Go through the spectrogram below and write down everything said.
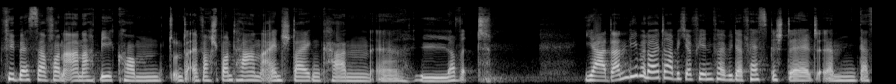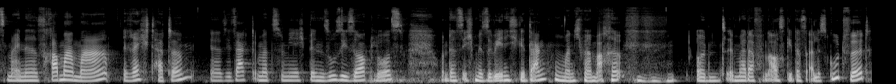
viel besser von A nach B kommt und einfach spontan einsteigen kann. Äh, love it. Ja, dann, liebe Leute, habe ich auf jeden Fall wieder festgestellt, ähm, dass meine Frau Mama recht hatte. Äh, sie sagt immer zu mir, ich bin Susi sorglos und dass ich mir so wenig Gedanken manchmal mache und immer davon ausgeht, dass alles gut wird.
